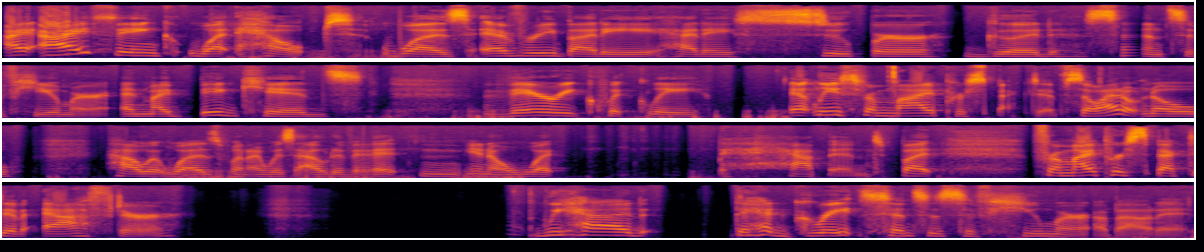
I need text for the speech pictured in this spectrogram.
I, I think what helped was everybody had a super good sense of humor. And my big kids very quickly, at least from my perspective, so I don't know how it was when I was out of it and, you know, what happened. But from my perspective after, we had they had great senses of humor about it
